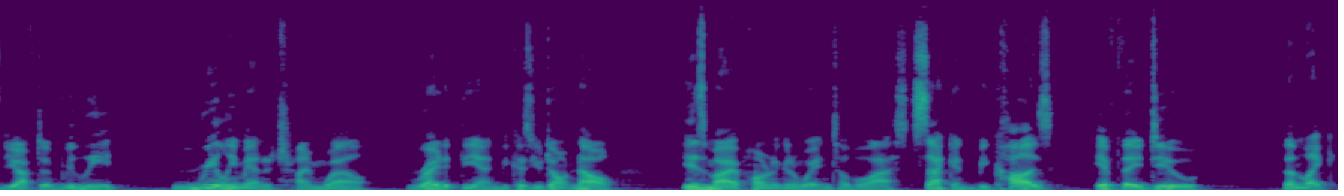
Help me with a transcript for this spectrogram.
you have to really really manage time well right at the end because you don't know is my opponent going to wait until the last second because if they do, then like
